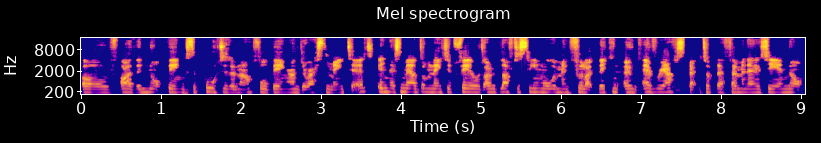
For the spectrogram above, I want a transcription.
of either not being supported enough or being underestimated. In this male dominated field, I would love to see more women feel like they can own every aspect of their femininity and not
